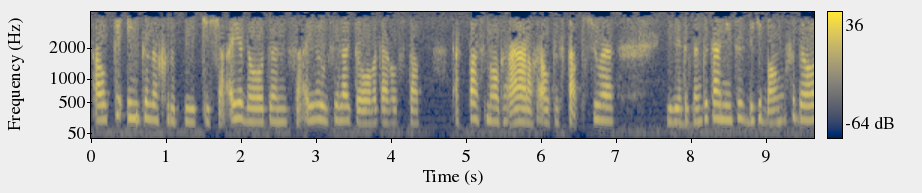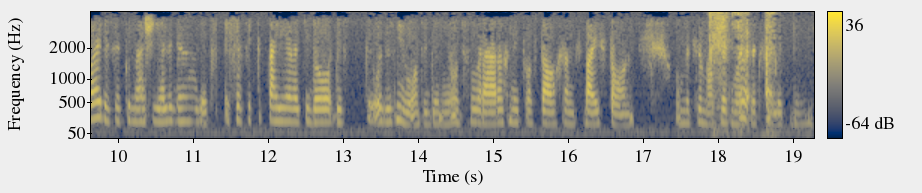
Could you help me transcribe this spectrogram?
Elke enkele groepie sy eie datum, sy eie hoeveelheid dae wat hy wil stap. Ek pasmaak regtig elke stap. So jy weet ek dink baie mense is bietjie bang vir daai, dis 'n kommersiële ding, dit spesifieke tye wat jy daar dis dit is nie hoe ons dit doen nie. Ons wil regtig net ons pelgrims bystaan om dit so maklik moontlik so, vir hulle te doen.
